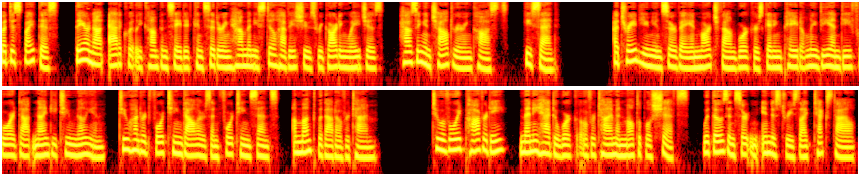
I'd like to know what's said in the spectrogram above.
But despite this, they are not adequately compensated considering how many still have issues regarding wages, housing, and childrearing costs, he said. A trade union survey in March found workers getting paid only VND 4.92 million, $214.14 a month without overtime. To avoid poverty, many had to work overtime and multiple shifts, with those in certain industries like textile,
